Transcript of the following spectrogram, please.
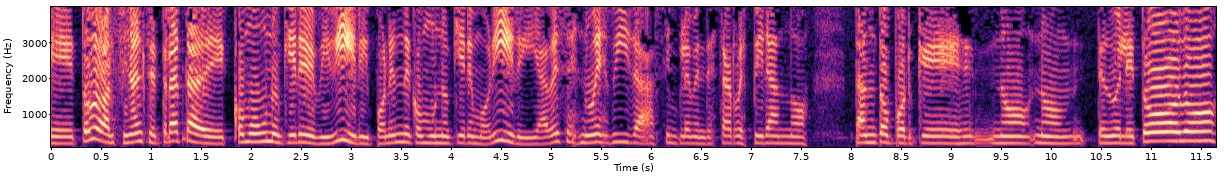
eh, todo al final se trata de cómo uno quiere vivir y por ende cómo uno quiere morir y a veces no es vida simplemente estar respirando tanto porque no, no te duele todo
